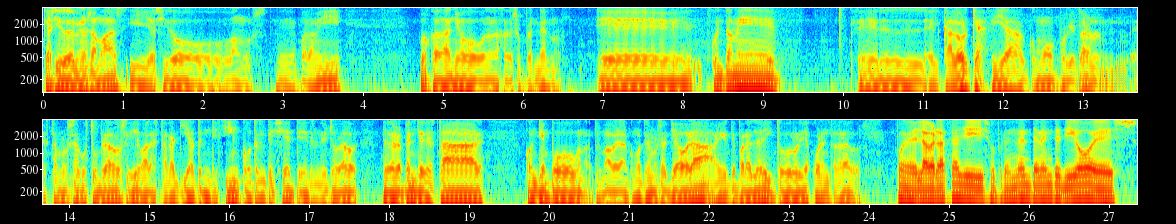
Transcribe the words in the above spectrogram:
que ha sido de menos a más y ha sido, vamos, eh, para mí, pues cada año no deja de sorprendernos. Eh, cuéntame el, calor que hacía, como porque claro, estamos acostumbrados a estar aquí a 35, 37, 38 grados, pero de repente de estar con tiempo, bueno, primaveral como tenemos aquí ahora, a irte para allá y todos los días 40 grados. Pues la verdad que allí sorprendentemente, tío, es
